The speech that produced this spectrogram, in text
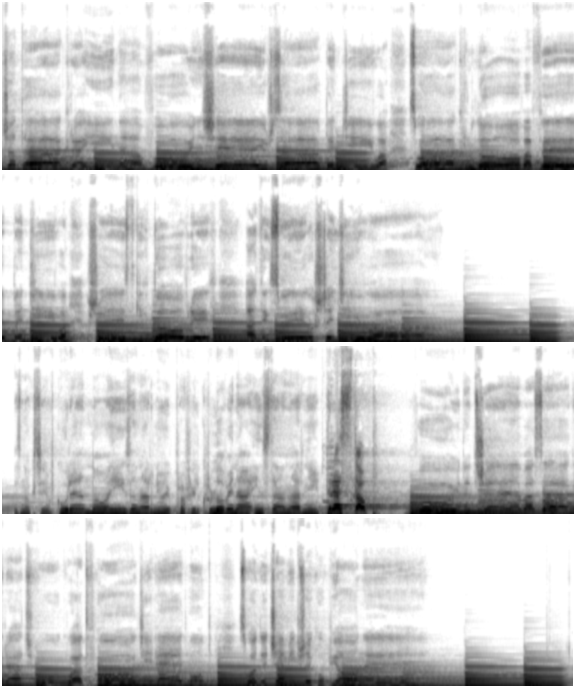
Ta kraina, w wojnie się już zapędziła, zła królowa wypędziła, wszystkich dobrych, a tych złych oszczędziła. Znokciem w górę, no i zanarniuj profil królowej na insta narni. Teraz stop! Wojnę trzeba zagrać, w układ wchodzi Edmund, słodyczami przekupiony.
